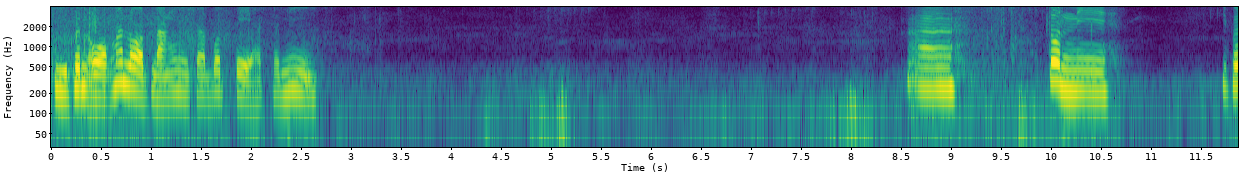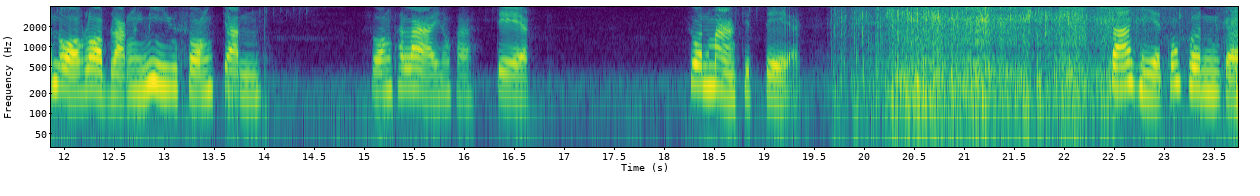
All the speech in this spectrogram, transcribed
ที่เพิ่นออกมารอบหลังนี่ก็บ่แตกก็มีอ่า ต้นนี้ที่เพิ่นออกรอบหลังนี่มีอยู่สองจันทร์สองทลายเนาะค่ะ แตก ส่วนมากจะแตก สาเหตุของเพิ่นก็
